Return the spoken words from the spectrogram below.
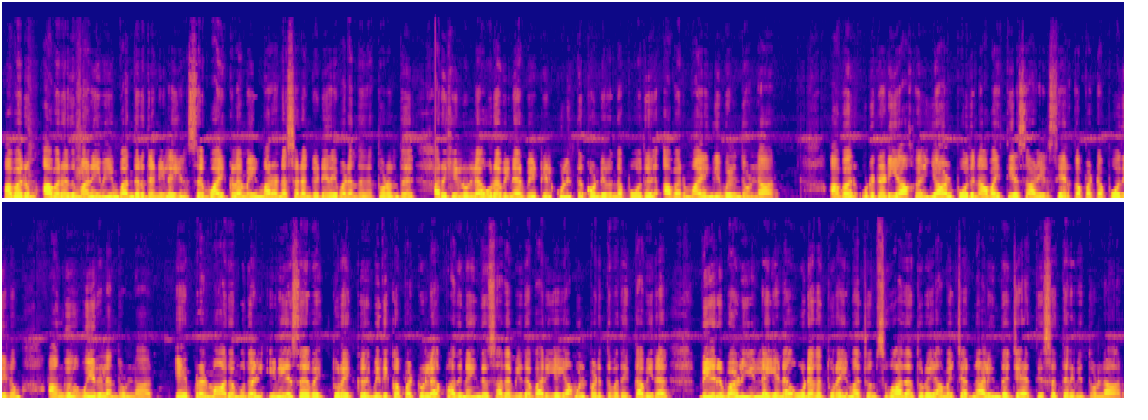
அவரும் அவரது மனைவியும் வந்திருந்த நிலையில் செவ்வாய்க்கிழமை மரண சடங்கு நிறைவடைந்ததை தொடர்ந்து அருகிலுள்ள உறவினர் வீட்டில் குளித்துக் கொண்டிருந்த போது அவர் மயங்கி விழுந்துள்ளார். அவர் உடனடியாக யாழ் போதனா வைத்தியசாலையில் சேர்க்கப்பட்ட போதிலும் அங்கு உயிரிழந்துள்ளார். ஏப்ரல் மாதம் முதல் இணைய சேவை துறைக்கு விதிக்கப்பட்டுள்ள பதினைந்து சதவீத வரியை அமுல்படுத்துவதை தவிர வேறு வழியில்லை என ஊடகத்துறை மற்றும் சுகாதாரத்துறை அமைச்சர் நலிந்த ஜெயதிச தெரிவித்துள்ளார்.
